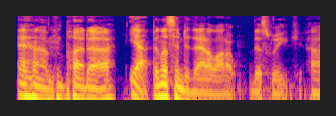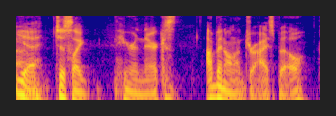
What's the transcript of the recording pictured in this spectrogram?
Um, but uh, yeah, been listening to that a lot of this week. Um, Yeah. just like here and there because I've been on a dry spell.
